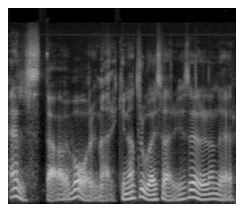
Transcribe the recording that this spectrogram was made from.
äldsta varumärkena tror jag i Sverige, så är det den där.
